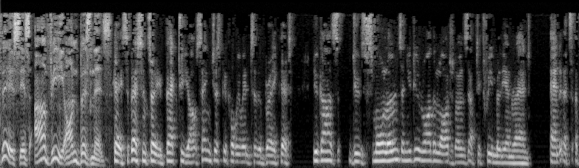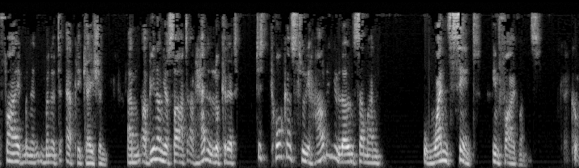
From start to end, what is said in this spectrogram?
This is Avi on business. Okay, Sebastian, sorry, back to you. I was saying just before we went to the break that you guys do small loans and you do rather large loans up to three million rand and it's a five minute, minute application. Um, I've been on your site. I've had a look at it. Just talk us through how do you loan someone one cent in five minutes? Okay, cool.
